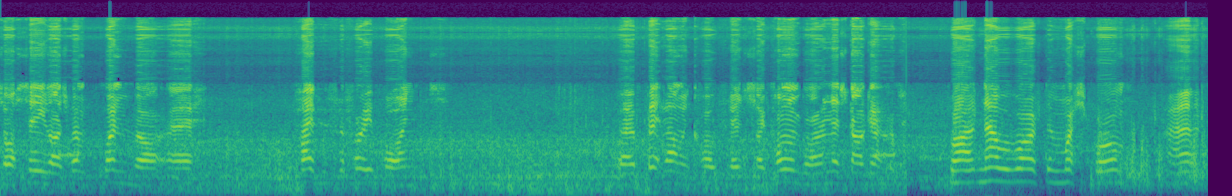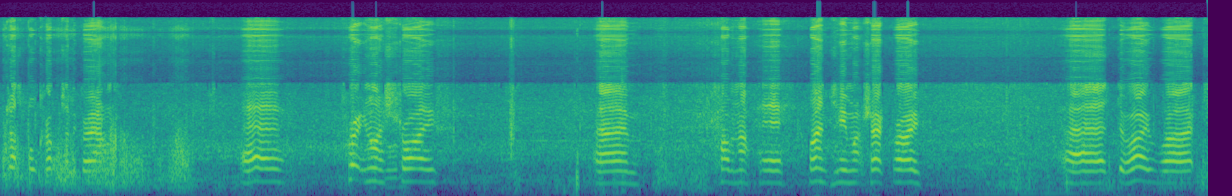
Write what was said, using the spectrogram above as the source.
So I'll see you guys when, when we're uh, hoping for the three points. We're a bit low in confidence, so come on Brian, let's go get them. Right, now we've arrived in West Brom, uh, just walked up to the ground. Uh, pretty nice drive. Um, coming up here, weren't too much aggro. Uh, the road works.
